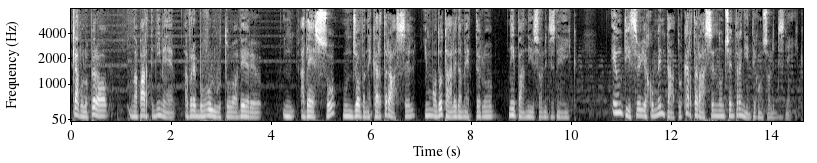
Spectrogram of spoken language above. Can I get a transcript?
cavolo però una parte di me avrebbe voluto avere in, adesso un giovane Kurt Russell in modo tale da metterlo nei panni di Solid Snake. E un tizio gli ha commentato: Kurt Russell non c'entra niente con Solid Snake.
